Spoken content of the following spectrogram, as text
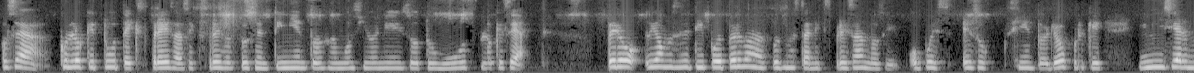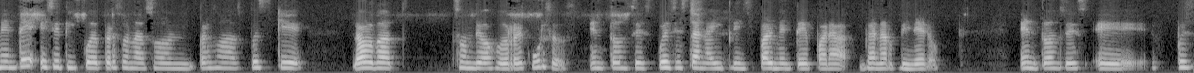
o sea, con lo que tú te expresas, expresas tus sentimientos, emociones o tu mood, lo que sea. Pero, digamos, ese tipo de personas pues no están expresándose, o pues eso siento yo, porque inicialmente ese tipo de personas son personas pues que la verdad son de bajos recursos, entonces pues están ahí principalmente para ganar dinero. Entonces, eh, pues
